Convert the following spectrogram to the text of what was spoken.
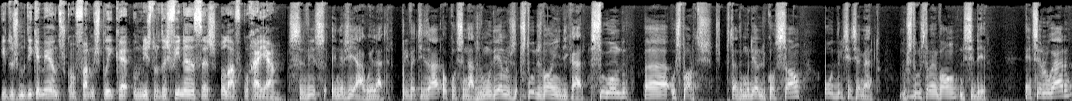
e dos medicamentos, conforme explica o Ministro das Finanças, Olavo Correia. Serviço Energia, Água e Elétrica. Privatizar ou concessionar. Os modelos, estudos vão indicar. Segundo, uh, os portos. Portanto, o modelo de concessão ou de licenciamento. Os estudos também vão decidir. Em terceiro lugar, uh,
